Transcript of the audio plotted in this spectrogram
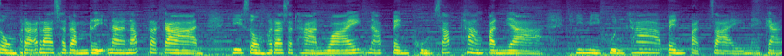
ทรงพระราชดำรินานับประการ ที่ทรงพระราชทานไว้นับเป็นขุมทรัพย์ทางปัญญา ที่มีคุณค่าเป็นปัจจัยในการ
